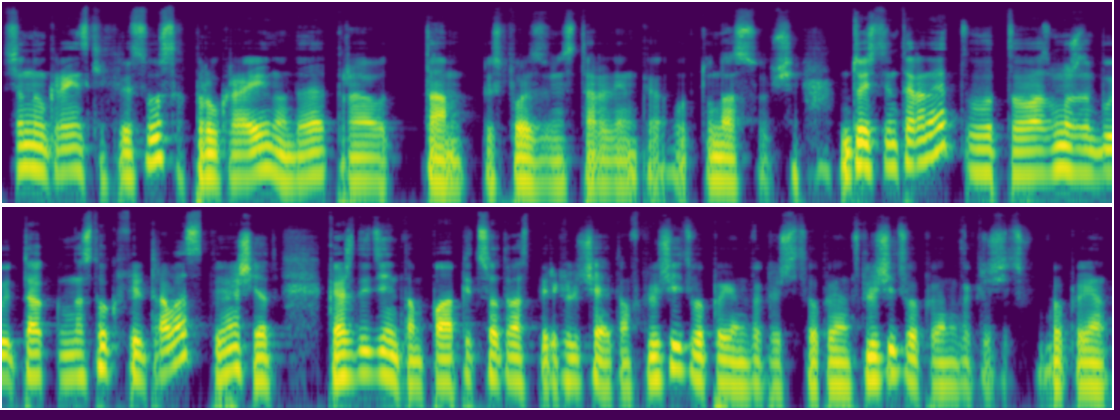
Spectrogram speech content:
Все на украинских ресурсах про Украину, да, про вот там использование Старлинка. Вот у нас вообще. Ну, то есть интернет, вот, возможно, будет так настолько фильтроваться, понимаешь, я каждый день там по 500 раз переключаю, там, включить VPN, выключить VPN, включить VPN, выключить VPN.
